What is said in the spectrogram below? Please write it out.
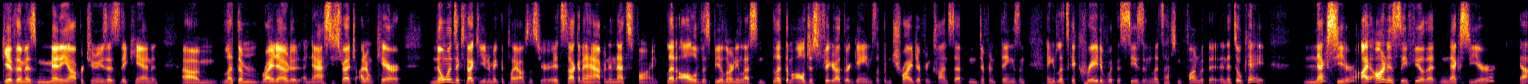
give them as many opportunities as they can. Um, let them ride out a, a nasty stretch. I don't care. No one's expecting you to make the playoffs this year. It's not going to happen, and that's fine. Let all of this be a learning lesson. Let them all just figure out their games. Let them try different concept and different things, and and let's get creative with this season. Let's have some fun with it, and it's okay. Next year, I honestly feel that next year, Yeah.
